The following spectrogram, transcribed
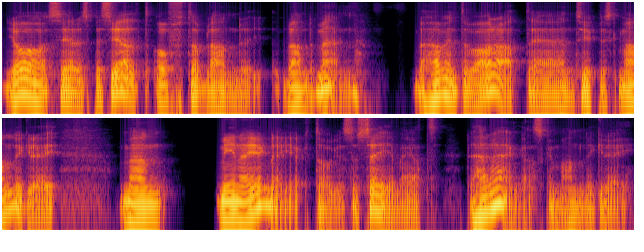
Jag ser det speciellt ofta bland, bland män. Behöver inte vara att det är en typisk manlig grej. Men mina egna iakttagelser säger mig att det här är en ganska manlig grej.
